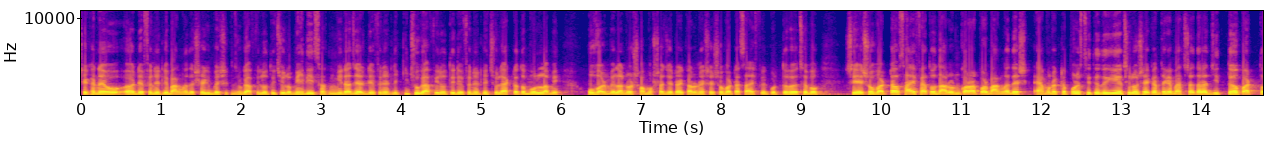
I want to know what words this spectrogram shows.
সেখানেও ডেফিনেটলি বাংলাদেশের বেশি কিছু গাফিলতি ছিল। মেহেদি ইসলাম মিরাজের ডেফিনেটলি কিছু গাফিলতি ডেফিনেটলি ছিল। একটা তো বললামই, ওভার মেলানোর সমস্যা যেটার কারণে শেষ ওভারটা সাইফকে করতে হয়েছে এবং শেষ ওভারটাও সাইফ এত দারুণ করার পর বাংলাদেশ এমন একটা পরিস্থিতিতে গিয়েছিল, সেখান থেকে ম্যাচটা তারা জিততেও পারতো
